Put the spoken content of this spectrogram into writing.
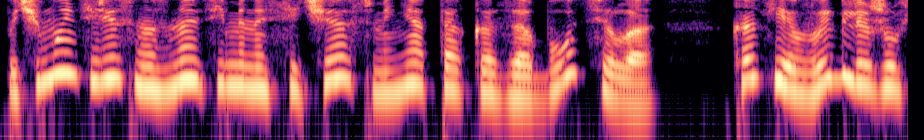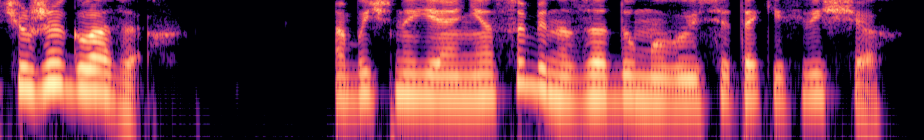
Почему, интересно знать, именно сейчас меня так озаботило, как я выгляжу в чужих глазах? Обычно я не особенно задумываюсь о таких вещах.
